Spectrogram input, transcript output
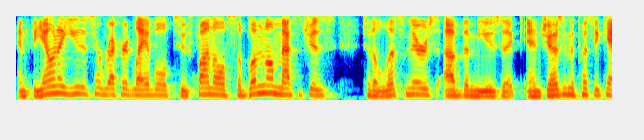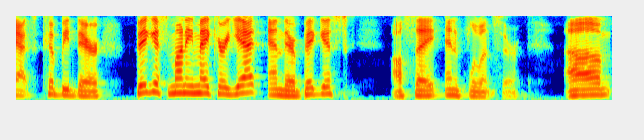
And Fiona uses her record label to funnel subliminal messages to the listeners of the music. And Josie and the Pussycats could be their biggest moneymaker yet and their biggest, I'll say, influencer. Um,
